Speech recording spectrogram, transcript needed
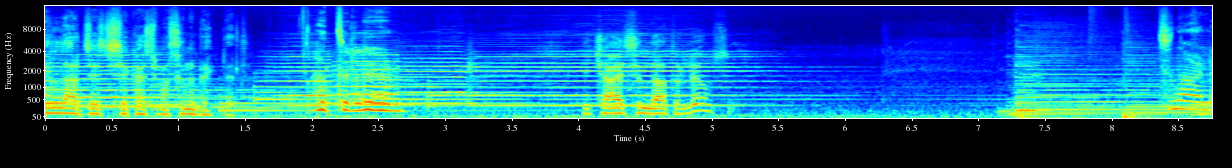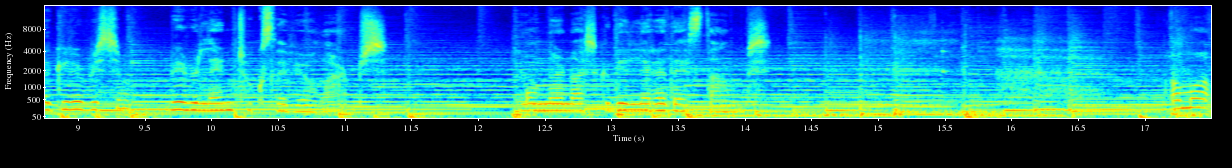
Yıllarca çiçek açmasını bekledim. Hatırlıyorum. Hikayesini de hatırlıyor musun? Çınar'la Gülübişim birbirlerini çok seviyorlarmış. Onların aşkı dillere destanmış. Ama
